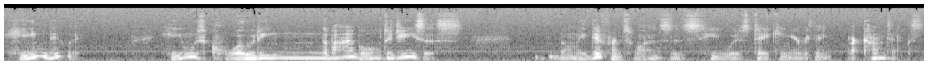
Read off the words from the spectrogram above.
He knew it. He was quoting the Bible to Jesus. The only difference was is he was taking everything out of context.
